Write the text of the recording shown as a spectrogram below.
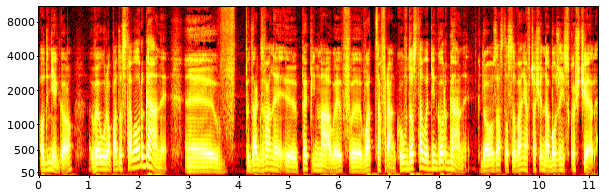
od niego w Europa dostała organy. Tak zwany Pepin Mały, władca Franków, dostał od niego organy do zastosowania w czasie nabożeństw w kościele.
